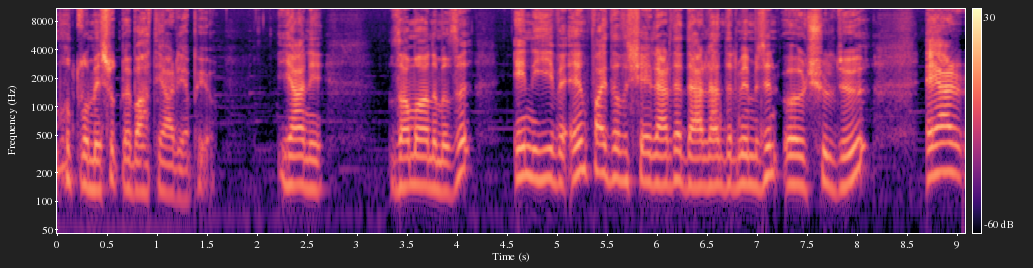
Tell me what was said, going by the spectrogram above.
mutlu, mesut ve bahtiyar yapıyor. Yani zamanımızı en iyi ve en faydalı şeylerde değerlendirmemizin ölçüldüğü, eğer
